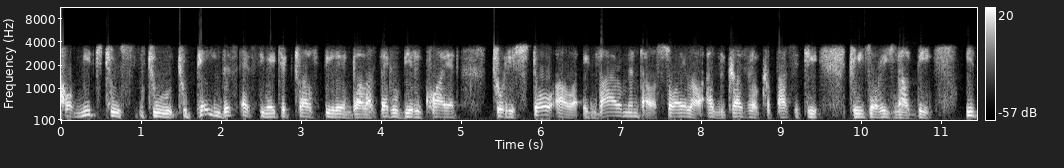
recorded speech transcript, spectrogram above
Commit to to to paying this estimated twelve billion dollars that will be required to restore our environment, our soil, our agricultural capacity to its original being. It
